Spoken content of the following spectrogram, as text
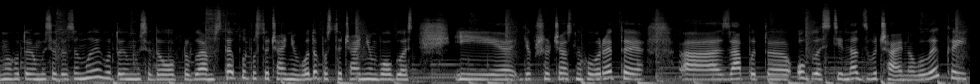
ми готуємося до зими, готуємося до проблем з теплопостачанням, водопостачанням в область. І якщо чесно говорити, запит е, області надзвичайно великий,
